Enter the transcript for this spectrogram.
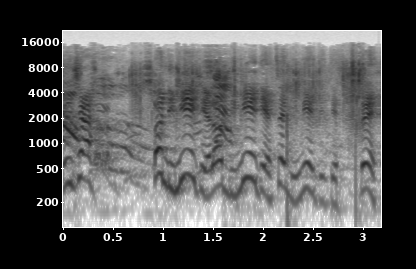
等一下，到里面一点，到里面一点，在里面一点点，对。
